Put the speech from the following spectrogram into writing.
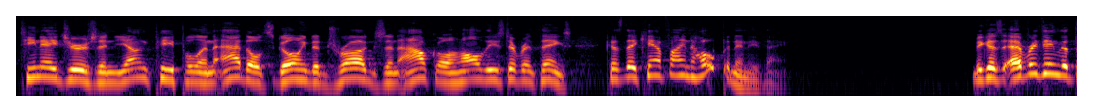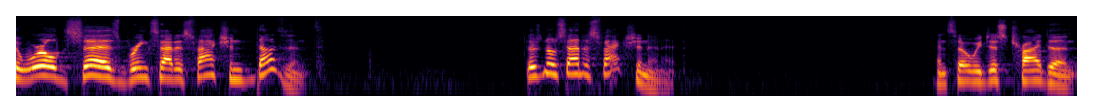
teenagers and young people and adults going to drugs and alcohol and all these different things? Because they can't find hope in anything. Because everything that the world says brings satisfaction doesn't. There's no satisfaction in it. And so we just try to,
